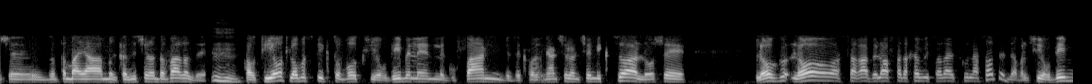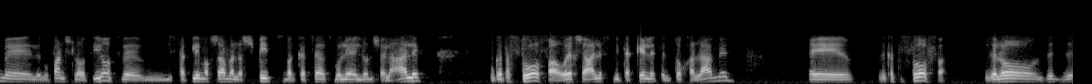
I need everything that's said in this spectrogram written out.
שזאת הבעיה המרכזית של הדבר הזה. Mm-hmm. האותיות לא מספיק טובות כשיורדים אליהן לגופן, וזה כבר עניין של אנשי מקצוע, לא ש... לא, לא השרה ולא אף אחד אחר במשרדה צריכים לעשות את זה, אבל כשיורדים uh, לגופן של האותיות ומסתכלים עכשיו על השפיץ בקצה השמאלי העליון של האלף, הוא קטסטרופה, או איך שהאלף מתעכלת אל תוך הלמד, uh, זה קטסטרופה. זה לא, זה, זה,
